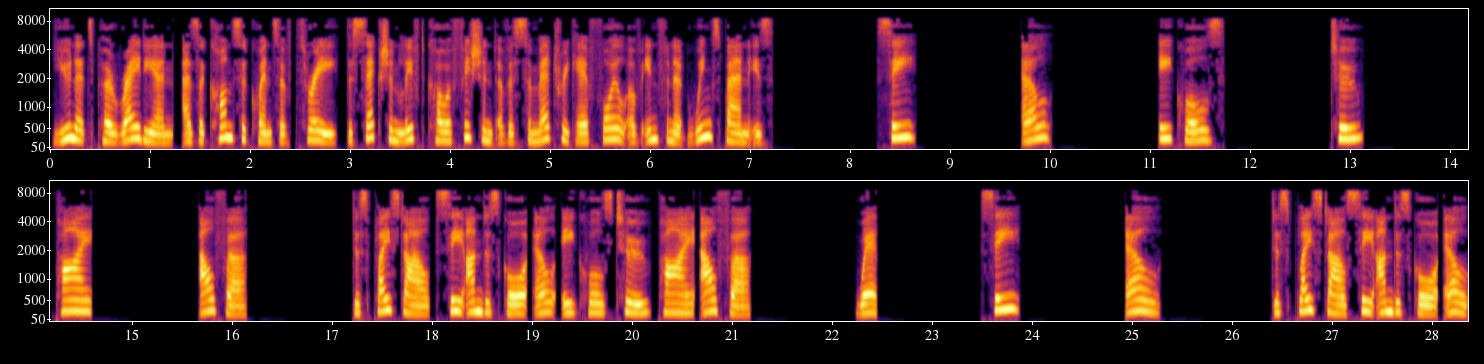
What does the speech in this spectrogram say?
units per radian as a consequence of 3 the section lift coefficient of a symmetric airfoil of infinite wingspan is c l equals 2 pi alpha display style c underscore l equals 2 pi alpha where c l display style c underscore l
